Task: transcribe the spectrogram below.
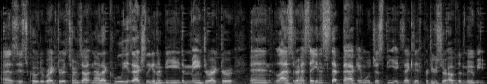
as his co director. It turns out now that Cooley is actually going to be the main director and Lasseter has taken a step back and will just be executive producer of the movie.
